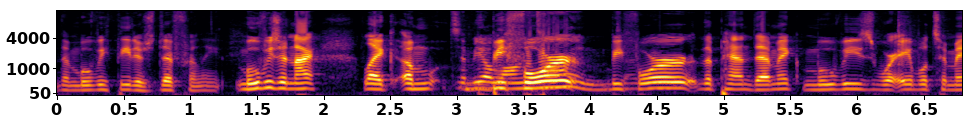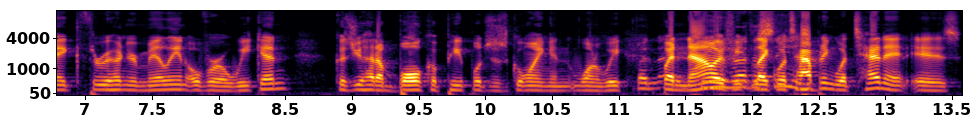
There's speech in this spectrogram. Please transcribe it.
the movie theaters differently movies are not like um To be before time. before the pandemic movies were able to make 300 million over a weekend because you had a bulk of people just going in one week But but, now if you, like what's happening with Tenet is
